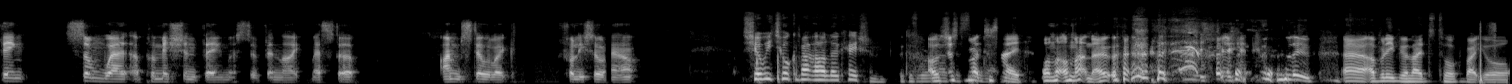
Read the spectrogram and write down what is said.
think somewhere a permission thing must have been like messed up. I'm still like fully sorted out. Shall we talk about our location? Because we're I was allowed just about to say on on that note, Luke, uh, I believe you're allowed to talk about your.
